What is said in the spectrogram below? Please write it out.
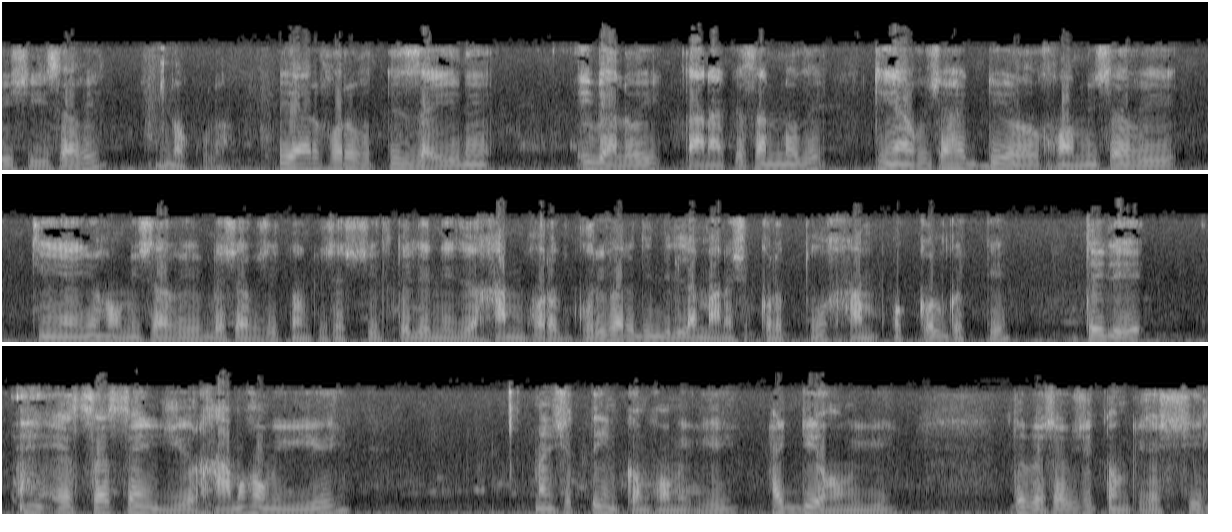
বেশি হিসাবে নকুলা। ইয়ার পরবর্তী যাইনে এই ভালোই টানা কেসার মধ্যে টিয়া হাড্ডিও কম হিসাবে, টিয়াই হম হিসাবে বেচা বেশি টঙ্কি চাচ্ছিল তৈলে নিজে হাম খরচ ঘুরি পারে দিন দিল্লা মানুষ সকলতো হাম অকল গত্যে তৈলে এসা সেঞ্জিওর হাম হমিয়ে মানুষের তো ইনকাম হমিয়ে হাড্ডিও হমিয়ে তো বেচা বেশি টঙ্কি চাচ্ছিল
